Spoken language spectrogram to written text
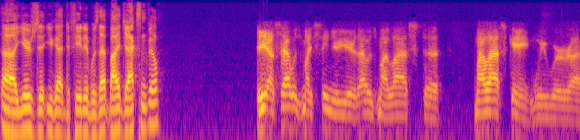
uh, years that you got defeated, was that by Jacksonville? Yes, that was my senior year. That was my last uh, my last game. We were uh,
